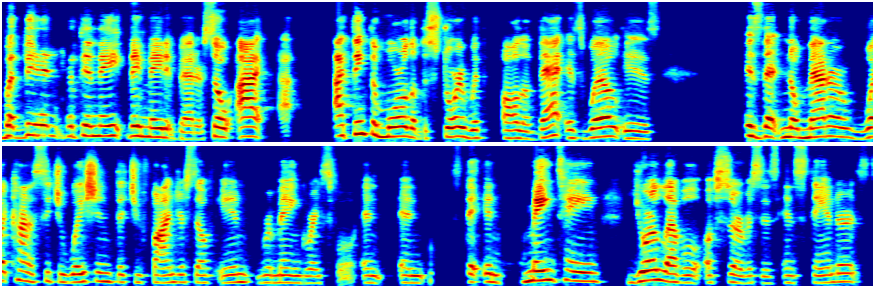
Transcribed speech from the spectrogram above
but then but then they they made it better. So I I, I think the moral of the story with all of that as well is is that no matter what kind of situation that you find yourself in remain graceful and and and maintain your level of services and standards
